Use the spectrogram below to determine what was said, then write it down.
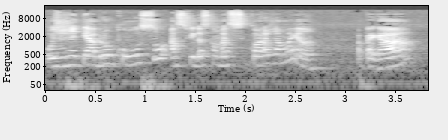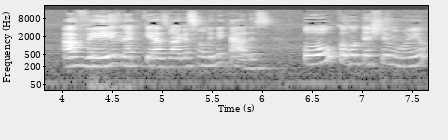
hoje a gente abre um curso, as filas começam às 5 horas da manhã, para pegar a vez, né, porque as vagas são limitadas. Ou como testemunho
